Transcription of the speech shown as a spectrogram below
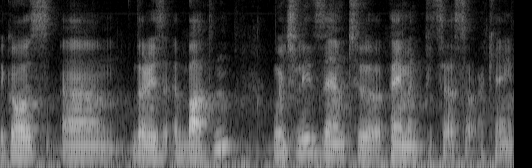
because um, there is a button which leads them to a payment processor, okay?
